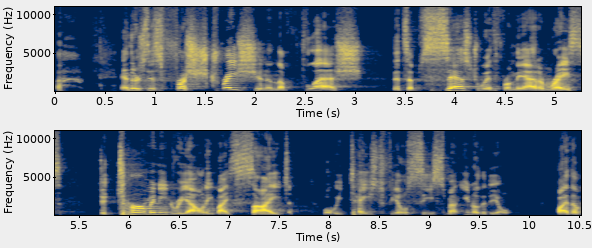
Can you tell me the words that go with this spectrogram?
and there's this frustration in the flesh that's obsessed with, from the Adam race, determining reality by sight, what we taste, feel, see, smell. You know the deal by the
